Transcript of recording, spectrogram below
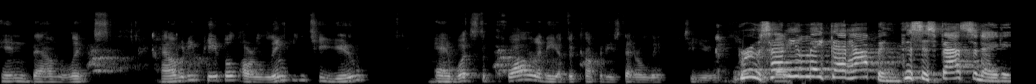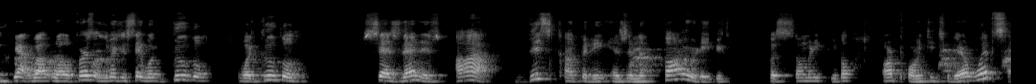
inbound links. How many people are linking to you? And what's the quality of the companies that are linked to you? Bruce, how do you make that happen? This is fascinating. Yeah, well, well, first of all, let me just say what Google, what Google says then is, ah, this company is an authority because so many people are pointing to their website.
